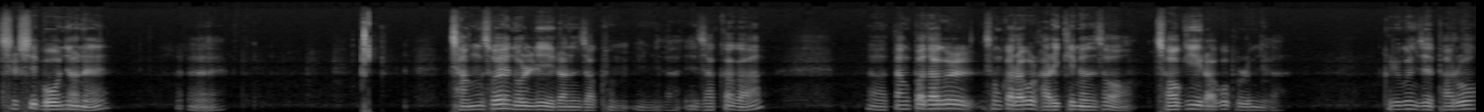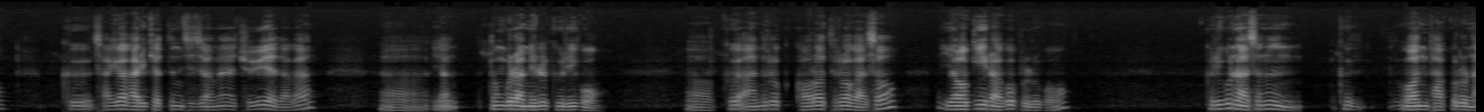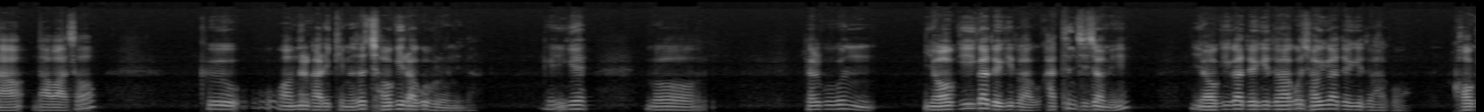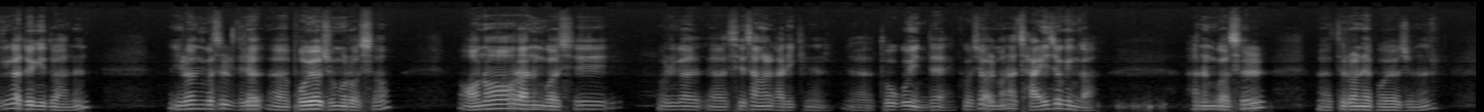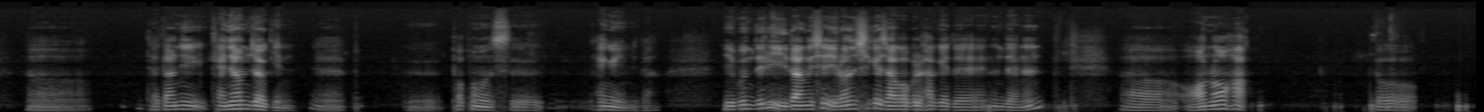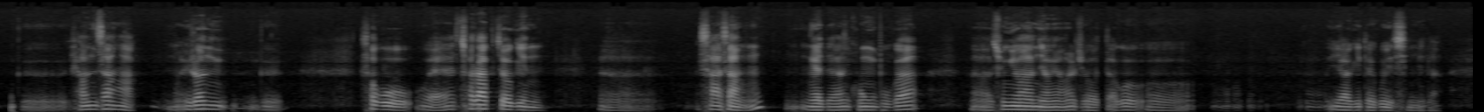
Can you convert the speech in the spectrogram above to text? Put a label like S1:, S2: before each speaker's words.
S1: 75년에 장소의 논리라는 작품입니다. 이 작가가 어, 땅바닥을 손가락을 가리키면서 저기라고 부릅니다. 그리고 이제 바로 그 자기가 가리켰던 지점의 주위에다가 어, 연, 동그라미를 그리고 어, 그 안으로 걸어 들어가서 여기라고 부르고 그리고 나서는 그 원 밖으로 나, 나와서 그 원을 가리키면서 적이라고 부릅니다. 이게 뭐 결국은 여기가 되기도 하고 같은 지점이 여기가 되기도 하고 저기가 되기도 하고 거기가 되기도 하는 이런 것을 들여, 어, 보여줌으로써 언어라는 것이 우리가 어, 세상을 가리키는 어, 도구인데 그것이 얼마나 자의적인가 하는 것을 어, 드러내 보여주는 어, 대단히 개념적인 예, 그 퍼포먼스 행위입니다. 이분들이 이 당시에 이런 식의 작업을 하게 되는 데는 어, 언어학 또 그 현상학 뭐 이런 그 서구의 철학적인 어, 사상에 대한 공부가 어, 중요한 영향을 주었다고 어, 이야기되고 있습니다.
